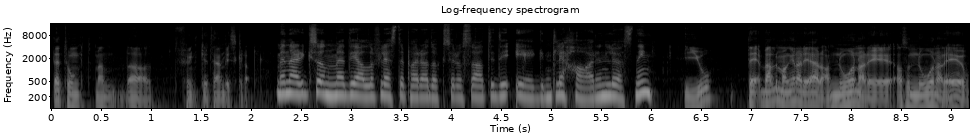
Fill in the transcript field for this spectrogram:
det er tungt, men det funker til en viss grad. Men er det ikke sånn med de aller fleste paradokser også at de egentlig har en løsning? Jo, det veldig mange av de er da. Noen av de, altså noen av de jo,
